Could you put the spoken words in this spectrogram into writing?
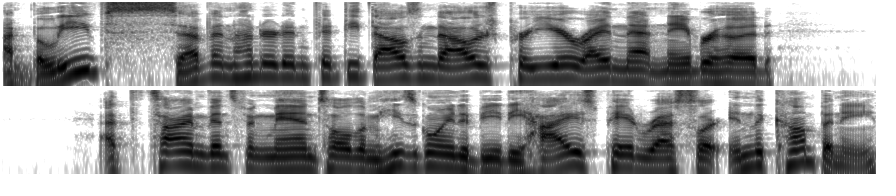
I believe seven hundred and fifty thousand dollars per year, right in that neighborhood. At the time, Vince McMahon told him he's going to be the highest paid wrestler in the company,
